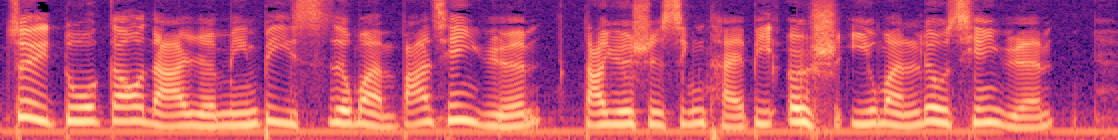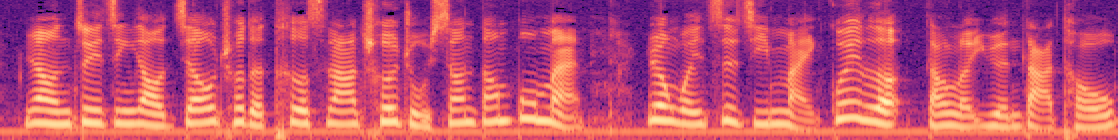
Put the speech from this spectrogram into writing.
最多高达人民币四万八千元，大约是新台币二十一万六千元，让最近要交车的特斯拉车主相当不满，认为自己买贵了，当了冤大头。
